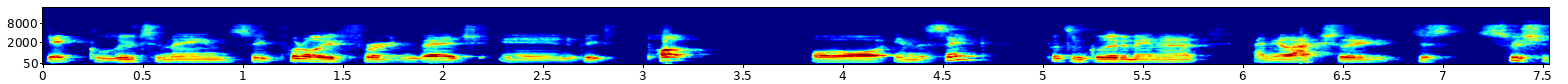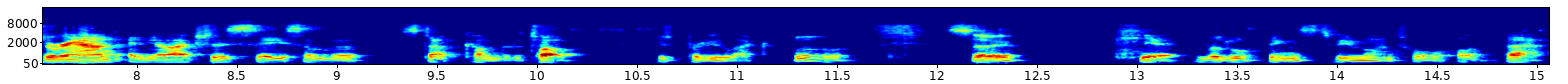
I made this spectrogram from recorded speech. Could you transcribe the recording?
get glutamine. So you put all your fruit and veg in a big pot or in the sink, put some glutamine in it, and you'll actually just swish it around and you'll actually see some of the stuff come to the top, which is pretty like, oh. So yeah, little things to be mindful of that.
